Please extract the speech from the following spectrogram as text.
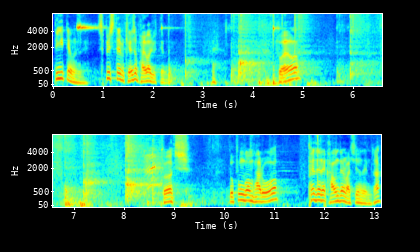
뛰기 때문에. 스피드 스텝을 계속 밟아주기 때문에. 네. 좋아요. 그렇지. 높은 건 바로 페달의 가운데를 맞추셔야 됩니다.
